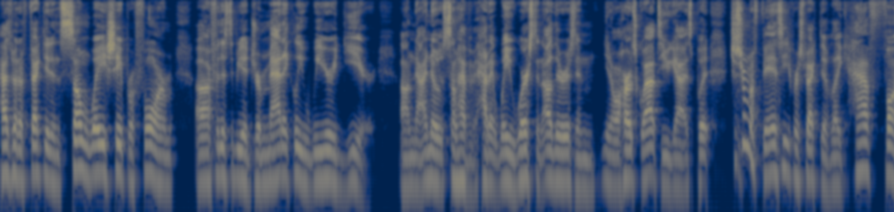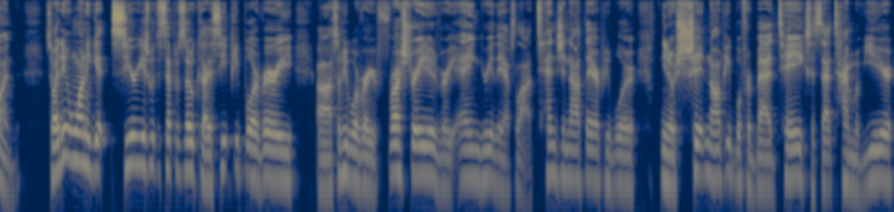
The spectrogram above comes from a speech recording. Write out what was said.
has been affected in some way, shape, or form uh, for this to be a dramatically weird year. Um, now I know some have had it way worse than others, and you know our hearts go out to you guys. But just from a fantasy perspective, like have fun, So I didn't want to get serious with this episode because I see people are very, uh, some people are very frustrated, very angry. They have a lot of tension out there. People are, you know, shitting on people for bad takes. It's that time of year,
